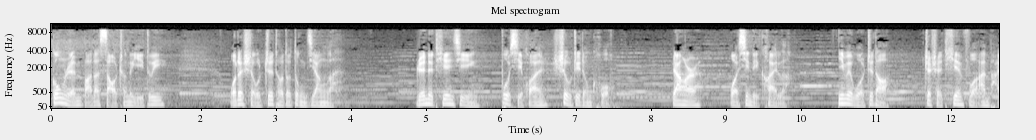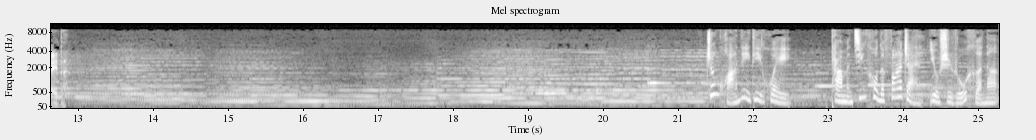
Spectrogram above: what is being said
工人把它扫成了一堆，我的手指头都冻僵了。人的天性。”不喜欢受这种苦，然而我心里快乐，因为我知道这是天父安排的。中华内地会他们今后的发展又是如何呢？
